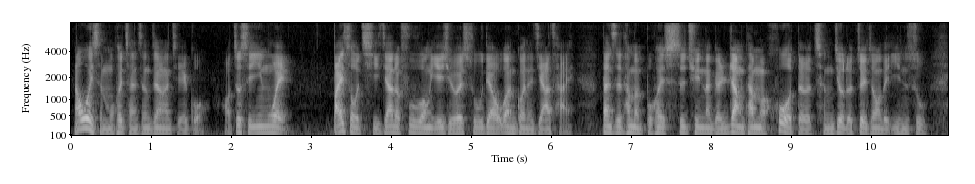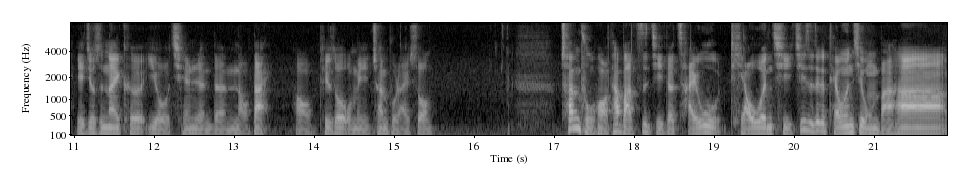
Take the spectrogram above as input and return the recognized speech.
那为什么会产生这样的结果？哦，这是因为白手起家的富翁也许会输掉万贯的家财，但是他们不会失去那个让他们获得成就的最重要的因素，也就是那一颗有钱人的脑袋。好，譬如说我们以川普来说。川普哈，他把自己的财务调温器，其实这个调温器，我们把它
